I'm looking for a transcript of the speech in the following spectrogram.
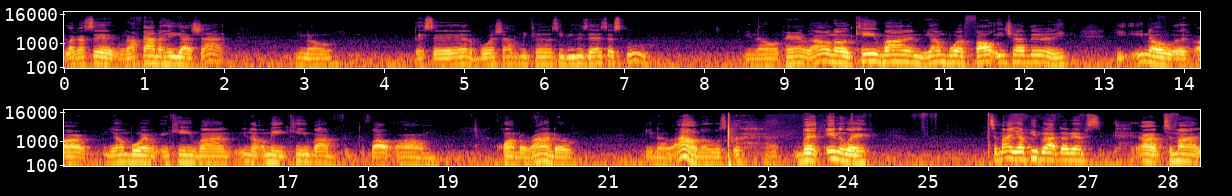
like I said, when I found out he got shot, you know, they said yeah, the boy shot him because he beat his ass at school. You know, apparently, I don't know King Von and Young Boy fought each other. he he, you know, our young boy and King Von, you know, I mean, King Von fought um, Quando Rondo. You know, I don't know what's, good. but anyway, to my young people out there, man, uh, to my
